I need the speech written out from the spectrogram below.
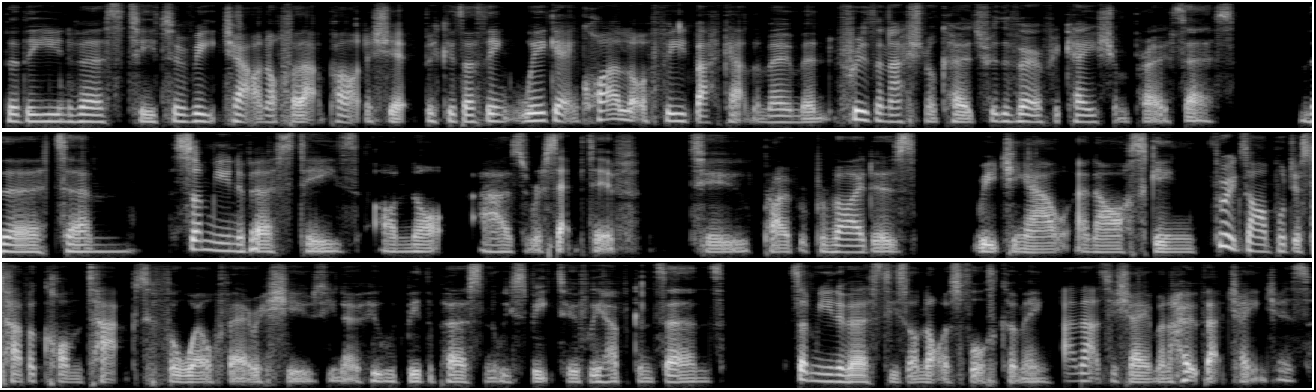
for the university to reach out and offer that partnership because I think we're getting quite a lot of feedback at the moment through the national codes, through the verification process, that um, some universities are not as receptive to private providers reaching out and asking, for example, just have a contact for welfare issues. You know, who would be the person we speak to if we have concerns? Some universities are not as forthcoming, and that's a shame, and I hope that changes.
